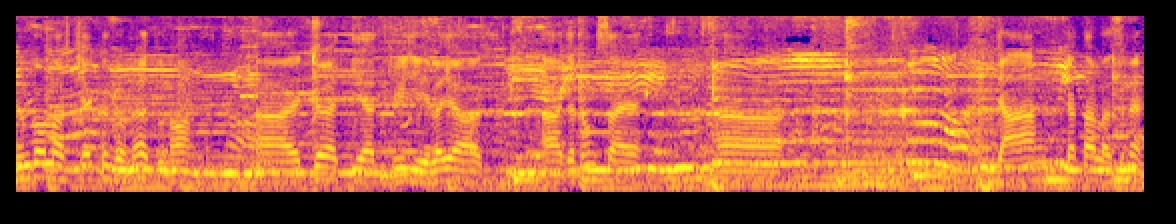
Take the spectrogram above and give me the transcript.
nhưng câu là check cái rồi nữa tụi nó. À cái gì chuyện gì là giờ à cái thông xe. À dạ cái tao là thế này.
